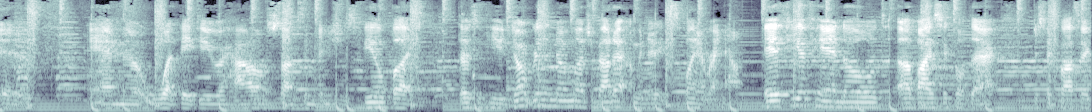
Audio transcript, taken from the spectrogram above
is and what they do, how stocks and finishes feel, but those of you who don't really know much about it, I'm to explain it right now. If you've handled a bicycle deck, just a classic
